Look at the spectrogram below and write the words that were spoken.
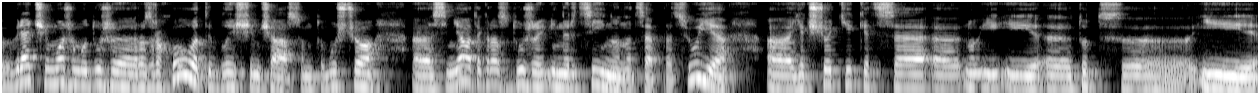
вряд чи можемо дуже розраховувати ближчим часом, тому що сім'я от якраз дуже інерційно на це працює. Якщо тільки це ну і і тут і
